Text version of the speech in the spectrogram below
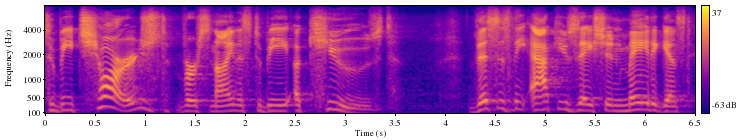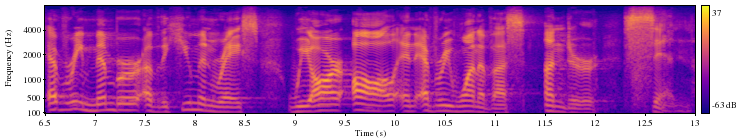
To be charged, verse 9, is to be accused. This is the accusation made against every member of the human race. We are all and every one of us under sin.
